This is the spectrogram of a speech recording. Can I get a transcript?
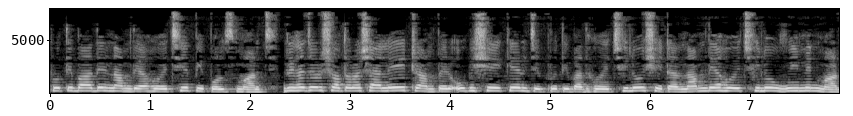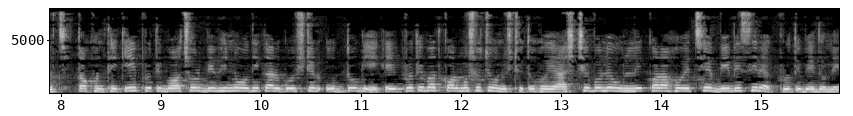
প্রতিবাদের নাম দেওয়া হয়েছে পিপলস মার্চ। দুই হাজার সতেরো সালে ট্রাম্পের অভিষেকের যে প্রতিবাদ হয়েছিল, সেটার নাম দেওয়া হয়েছিল উইমেন মার্চ। তখন থেকেই প্রতি বছর বিভিন্ন অধিকার গোষ্ঠীর উদ্যোগে এই প্রতিবাদ কর্মসূচি অনুষ্ঠিত হয়ে আসছে বলে উল্লেখ করা হয়েছে। হয়েছে বিবিসির এক প্রতিবেদনে।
